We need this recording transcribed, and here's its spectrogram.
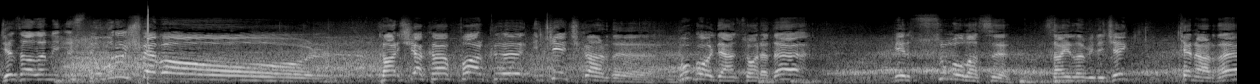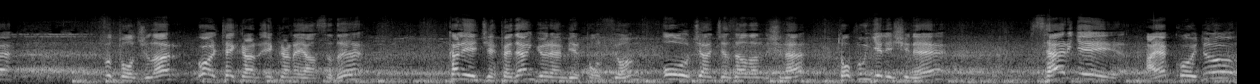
cezalarının üstü vuruş ve gol! Karşıyaka farkı ikiye çıkardı. Bu golden sonra da bir su molası sayılabilecek kenarda futbolcular gol tekrar ekrana yansıdı. Kaleyi cepheden gören bir pozisyon. Oğulcan ceza alanı dışına topun gelişine Sergey ayak koydu.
